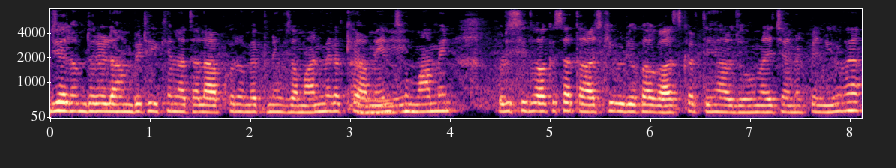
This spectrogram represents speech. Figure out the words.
जी अलहमदिल्ला हम भी ठीक हैं। अल्लाह ताला आपको हमें अपने ज़मान में रखे। आमीन सुम्मा आमीन। और इसी दुआ के साथ आज की वीडियो का आगाज़ करते हैं। और जो हमारे चैनल पर न्यू है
